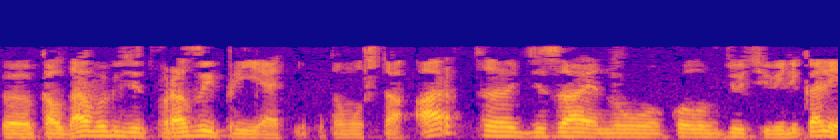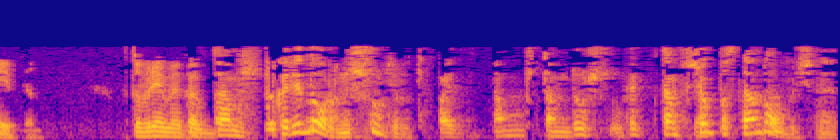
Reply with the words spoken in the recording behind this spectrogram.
э, колда выглядит в разы приятнее, потому что арт-дизайн у Call of Duty великолепен. В то время как... Ну, там же коридорный шутер, потому что там, как, там все постановочное.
